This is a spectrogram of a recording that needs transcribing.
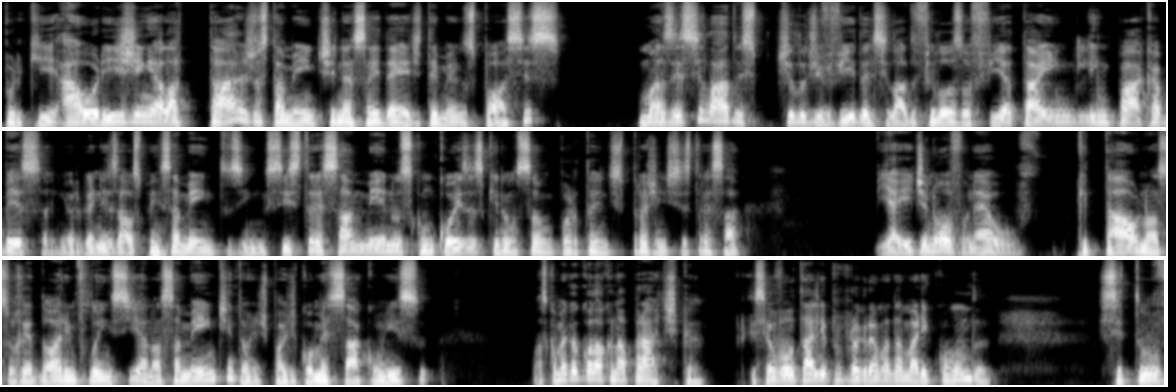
Porque a origem ela tá justamente nessa ideia de ter menos posses, mas esse lado estilo de vida, esse lado filosofia tá em limpar a cabeça, em organizar os pensamentos, em se estressar menos com coisas que não são importantes pra gente se estressar. E aí, de novo, né, o que tá ao nosso redor influencia a nossa mente, então a gente pode começar com isso. Mas como é que eu coloco na prática? Porque se eu voltar ali pro programa da Maricondo, se tu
